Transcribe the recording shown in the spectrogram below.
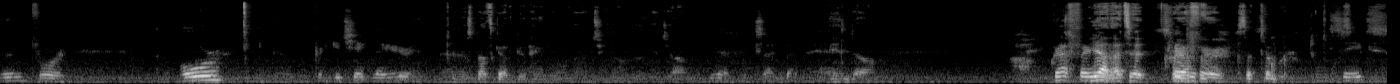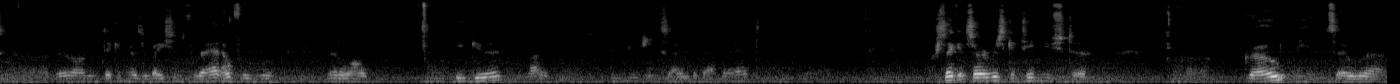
room for uh, more. And, uh, we're in pretty good shape there, and uh, Miss Beth's got a good handle on that. She's done a really good job. yeah, we're excited about that. And um, Craft fair. yeah, that's it. Craft fair, September. 26. Uh, they're already taking reservations for that. Hopefully, we'll, that'll all be good. A lot of vendors excited about that. And, uh, our second service continues to uh, grow, and so uh,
